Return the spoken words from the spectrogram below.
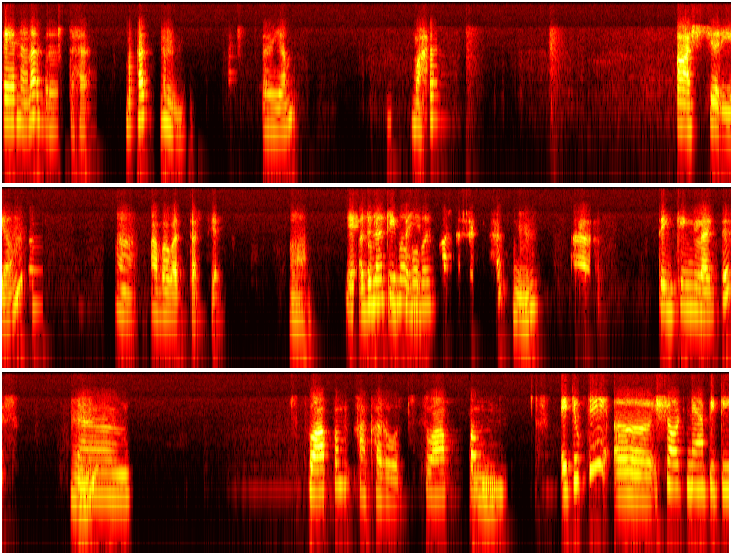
तेन न दृष्टः। महत् महत् आश्चर्यम् अभवत् तस्य। अधुना किम् अभवत्? Hmm. uh, thinking like this. Hmm. स्वापम् अकरोत् स्वापम् इत्युक्ते शार्ट् नेप् इति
